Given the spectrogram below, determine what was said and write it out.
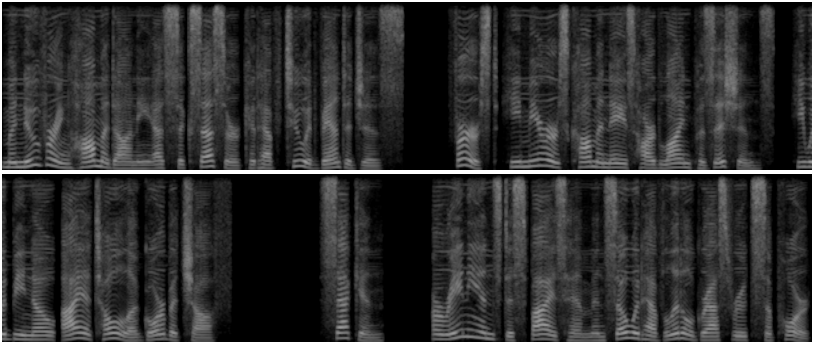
maneuvering Hamadani as successor could have two advantages. First, he mirrors Khamenei's hardline positions, he would be no Ayatollah Gorbachev. Second, Iranians despise him and so would have little grassroots support.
